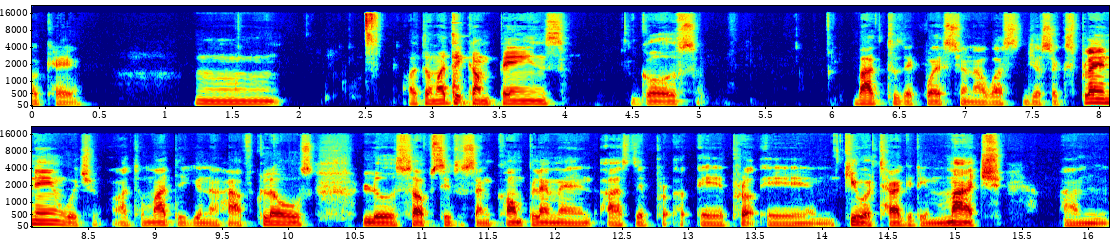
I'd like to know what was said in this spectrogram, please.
Okay. Mm, automatic campaigns goes back to the question I was just explaining, which automatic, you know, have close, loose, substitutes, and complement as the uh, pro, um, keyword targeting match and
